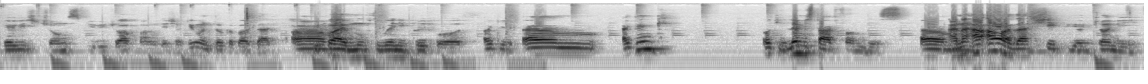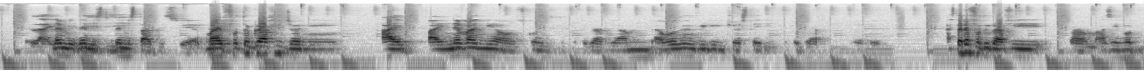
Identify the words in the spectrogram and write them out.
very strong spiritual foundation. Do you want to talk about that Um, before I move to when he prayed for us? okay. Um, I think. Okay, let me start from this. Um, And how, how has that shaped your journey? Like, let me let me the- let me start this way. My Okay. photography journey, I I never knew I was going to do photography. I'm, I wasn't really interested in photography. I started photography um, as a hobby,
